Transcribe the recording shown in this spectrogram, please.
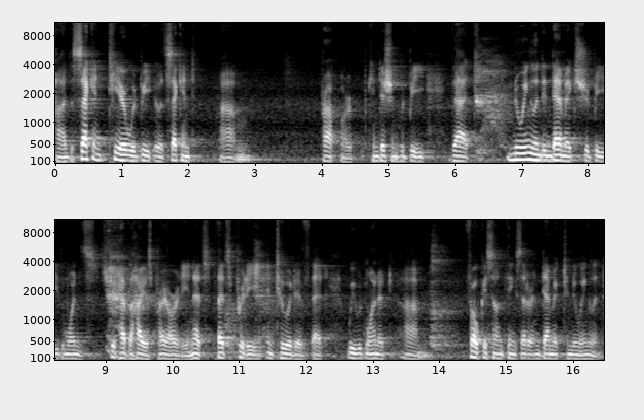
uh, the second tier would be, the second um, prop or condition would be that New England endemics should be the ones, should have the highest priority. And that's, that's pretty intuitive that we would want to um, focus on things that are endemic to New England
